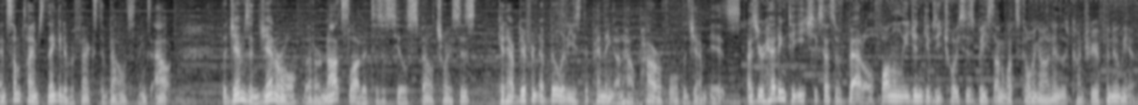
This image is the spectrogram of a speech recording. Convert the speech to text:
and sometimes negative effects to balance things out. The gems in general that are not slotted to Cecile's spell choices can have different abilities depending on how powerful the gem is. As you're heading to each successive battle, Fallen Legion gives you choices based on what's going on in the country of Fenumia.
